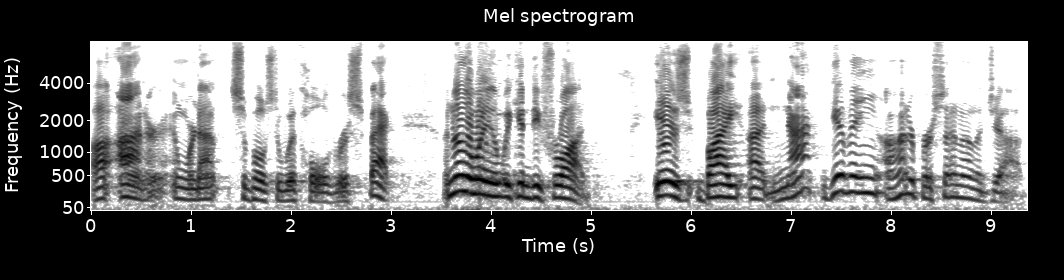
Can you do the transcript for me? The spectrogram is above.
uh, honor and we're not supposed to withhold respect. Another way that we can defraud is by uh, not giving 100% on the job.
